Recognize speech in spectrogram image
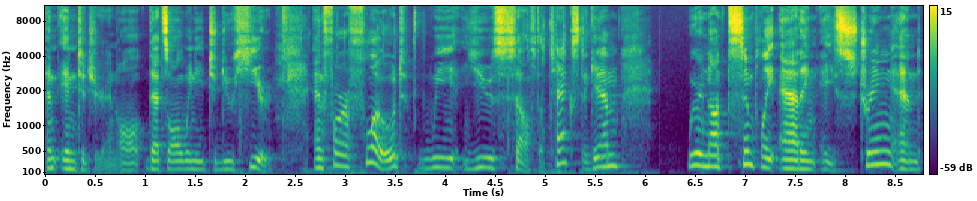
an integer and all that's all we need to do here and for a float we use self.text again we're not simply adding a string and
